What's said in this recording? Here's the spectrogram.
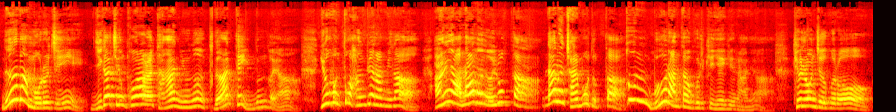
너만 모르지. 네가 지금 고난을 당한 이유는 너한테 있는 거야. 욥은 또 항변합니다. 아니야, 나는 의롭다. 나는 잘못 없다. 넌뭘 안다고 그렇게 얘기를 하냐? 결론적으로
